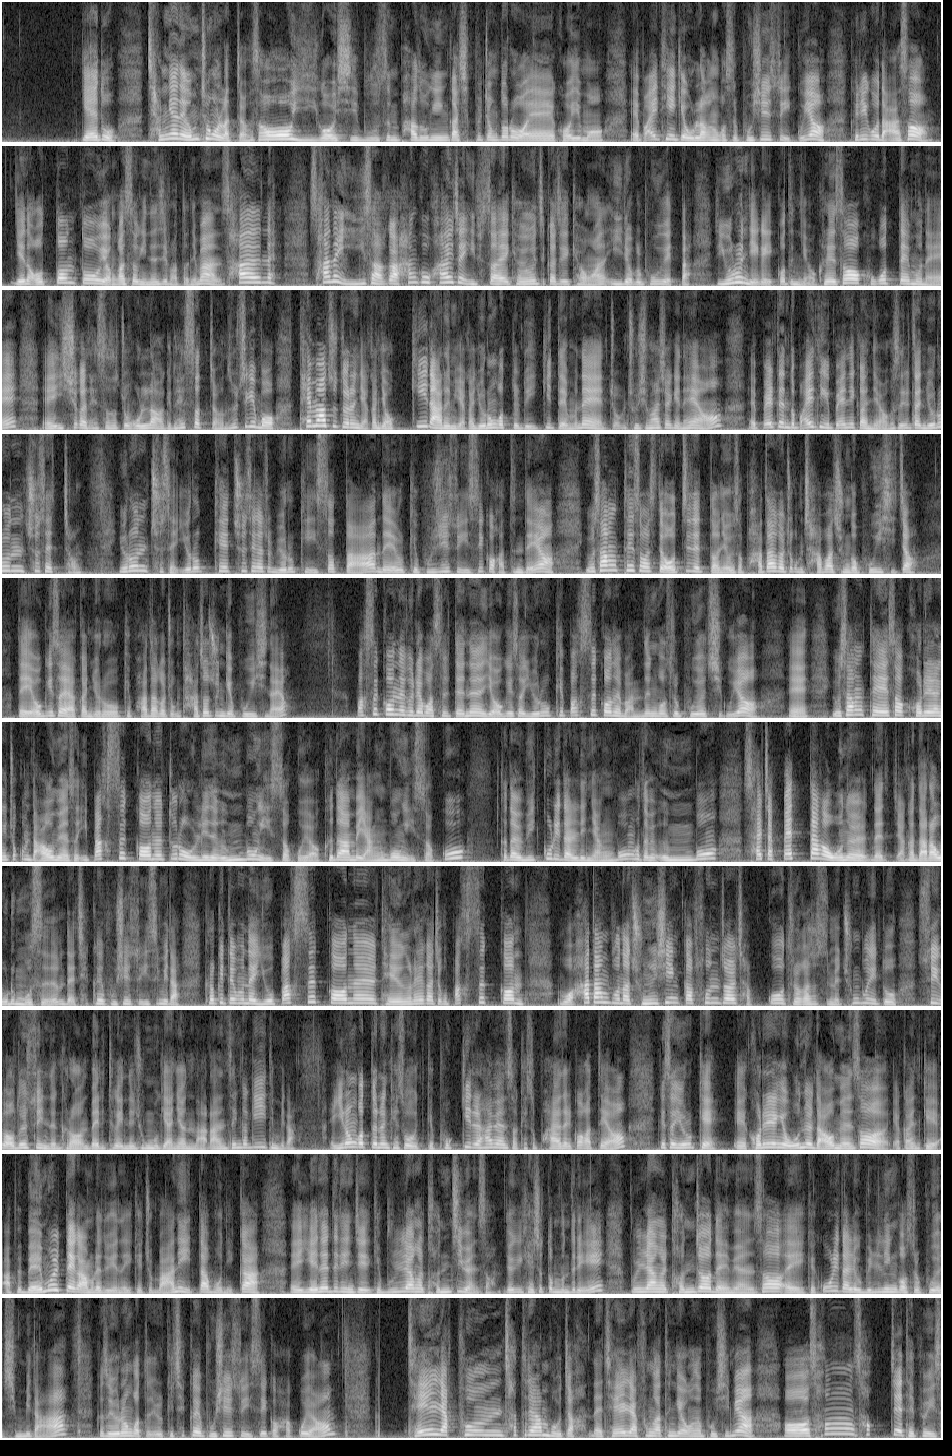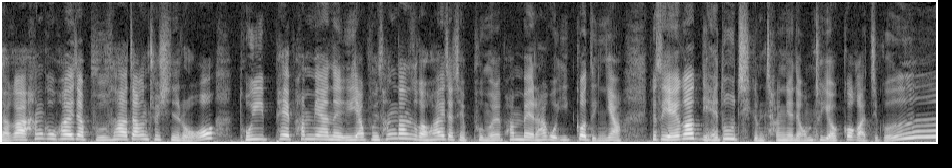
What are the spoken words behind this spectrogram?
얘도 작년에 엄청 올랐죠. 그래서 어, 이것이 무슨 파동인가 싶을 정도로 예, 거의 뭐 예, 파이팅 있게 올라간 것을 보실 수 있고요. 그리고 나서 얘는 어떤 또 연관성이 있는지 봤더니만 사내 사내 이사가 한국 화이자 입사에 경영진까지 경한 이력을 보유했다. 이런 얘기가 있거든요. 그래서 그것 때문에 예, 이슈가 됐어서 좀 올라가기도 했었죠. 솔직히 뭐 테마주들은 약간 엮기 나름이 약간 이런 것들도 있기 때문에 좀 조심하셔야긴 해요. 예, 뺄땐 또 파이팅이 빼니까요. 그래서 일단 이런 추세점, 이런 추세, 이렇게 추세가 좀 이렇게 있었다. 네, 이렇게 보실 수 있을 것 같은데요. 이 상태에서 봤을 때 어찌 됐든 여기서 바닥을 조금 잡아준 거 보이시죠? 네, 여기서 약간 이렇게 바닥을 좀 다져준 게 보이시나요? 박스건을 그려봤을 때는 여기서 이렇게 박스건을 만든 것으로 보여지고요. 예, 이 상태에서 거래량이 조금 나오면서 이 박스건을 뚫어 올리는 음봉이 있었고요. 그 다음에 양봉이 있었고, 그 다음에 윗골이 달린 양봉, 그 다음에 음봉, 살짝 뺐다가 오늘 네, 약간 날아오른 모습 네, 체크해 보실 수 있습니다. 그렇기 때문에 이 박스건을 대응을 해가지고 박스건 뭐 하단부나 중심값 손절 잡고 들어가셨으면 충분히 또 수익 얻을 수 있는 그런 메리트가 있는 종목이 아니었나라는 생각이 듭니다. 이런 것들은 계속 이렇게 복귀를 하면서 계속 봐야 될 것 같아요. 그래서 이렇게 예, 거래량이 오늘 나오면서 약간 이렇게 앞에 매물대가 아무래도 얘는 이렇게 좀 많이 있다 보니까 예, 얘네들이 이제 이렇게 물량을 던지면서 여기 계셨던 분들이 물량을 던져내면서 예, 이렇게 꼬리 달리고 밀린 것으로 보여집니다. 그래서 이런 것들 이렇게 체크해 보실 수 있을 것 같고요. 제일 약품 차트를 한번 보죠. 네, 제일 약품 같은 경우는 보시면 어, 성석재 대표이사가 한국 화이자 부사장 출신으로 도입해 판매하는 의약품 상당수가 화이자 제품을 판매를 하고 있거든요. 그래서 얘가 얘도 지금 작년에 엄청 엮어가지고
